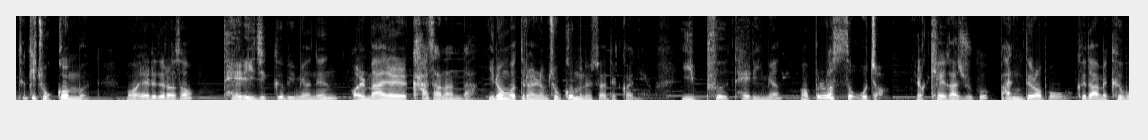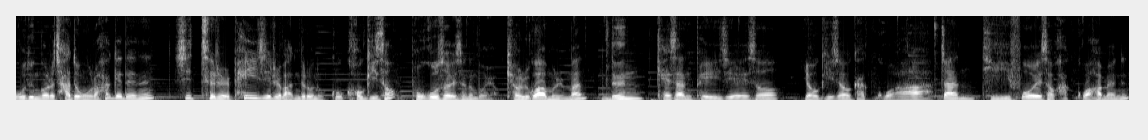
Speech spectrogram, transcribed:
특히 조건문 뭐 예를 들어서 대리직급이면은 얼마를 가산한다 이런 것들을 하려면 조건문을 써야 될 거 아니에요. if 대리면 뭐 플러스 5점 이렇게 해가지고 만들어 보고 그 다음에 그 모든 거를 자동으로 하게 되는 시트를 페이지를 만들어 놓고 거기서 보고서에서는 뭐예요? 결과물만 는 계산 페이지에서 여기서 갖고 와. 짠 D4에서 갖고 와 하면은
